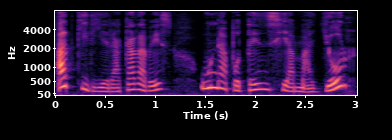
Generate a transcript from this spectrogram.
adquiriera cada vez una potencia mayor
